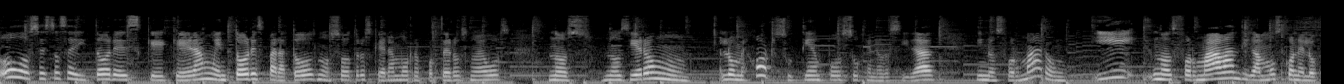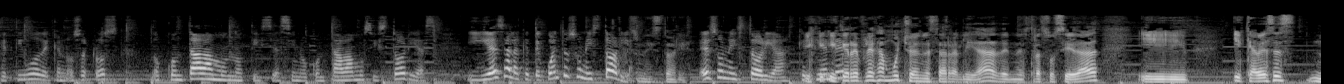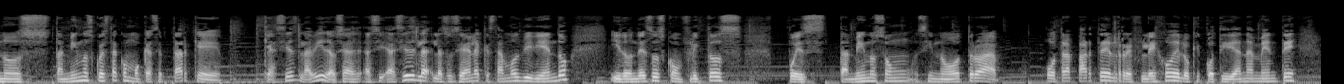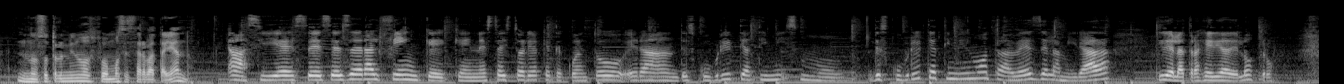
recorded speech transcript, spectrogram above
todos estos editores que, que eran mentores para todos nosotros, que éramos reporteros nuevos, nos, nos dieron lo mejor, su tiempo, su generosidad y nos formaron. Y nos formaban, digamos, con el objetivo de que nosotros no contábamos noticias, sino contábamos historias. Y esa la que te cuento es una historia. Es una historia. Es una historia que y, y que refleja mucho de nuestra realidad, de nuestra sociedad y, y que a veces nos también nos cuesta como que aceptar que, que así es la vida, o sea, así, así es la, la sociedad en la que estamos viviendo y donde esos conflictos pues también no son sino otra otra parte del reflejo de lo que cotidianamente nosotros mismos podemos estar batallando. Así es, ese, ese era el fin, que, que en esta historia que te cuento era descubrirte a ti mismo, descubrirte a ti mismo a través de la mirada y de la tragedia del otro.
